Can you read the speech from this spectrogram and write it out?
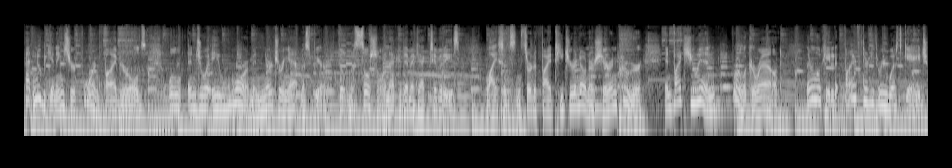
At New Beginnings, your 4 and 5 year olds will enjoy a warm and nurturing atmosphere filled with social and academic activities. Licensed and certified teacher and owner Sharon Kruger invites you in for a look around. They're located at 533 West Gage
